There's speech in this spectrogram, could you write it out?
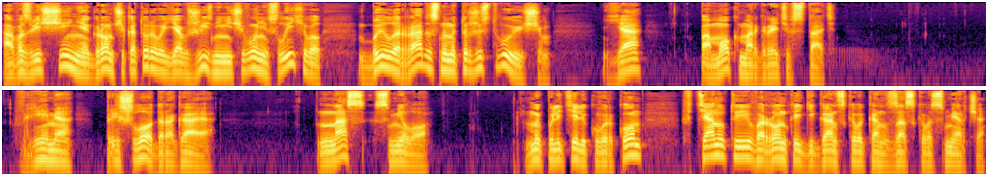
а возвещение, громче которого я в жизни ничего не слыхивал, было радостным и торжествующим. Я помог Маргрете встать. Время пришло, дорогая. Нас смело. Мы полетели кувырком, втянутые воронкой гигантского канзасского смерча.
